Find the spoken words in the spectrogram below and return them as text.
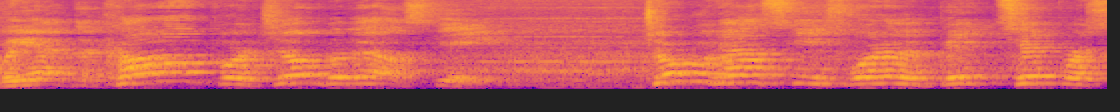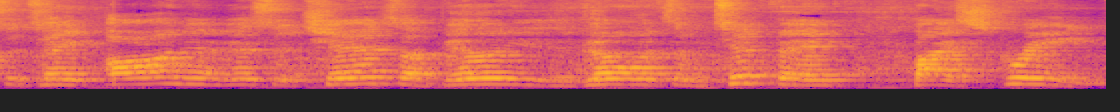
We have the call for Joe Pavelski. Joe Pavelski is one of the big tippers to take on and has a chance ability to go with some tipping by screen.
